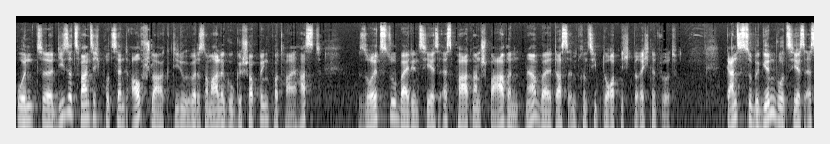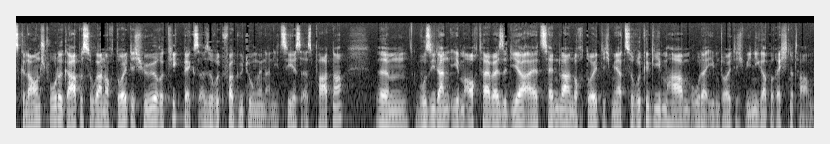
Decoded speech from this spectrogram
und äh, diese 20% Aufschlag, die du über das normale Google Shopping Portal hast, sollst du bei den CSS-Partnern sparen, ja, weil das im Prinzip dort nicht berechnet wird. Ganz zu Beginn, wo CSS gelauncht wurde, gab es sogar noch deutlich höhere Kickbacks, also Rückvergütungen an die CSS-Partner ähm, wo sie dann eben auch teilweise dir als Händler noch deutlich mehr zurückgegeben haben oder eben deutlich weniger berechnet haben.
